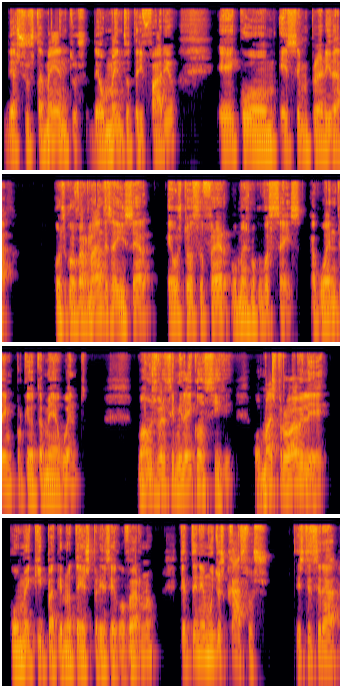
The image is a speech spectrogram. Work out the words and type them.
de axustamentos, de aumento tarifario, eh, con exemplaridade. Con os gobernantes a dizer, eu estou a sofrer o mesmo que vocês, aguentem porque eu tamén aguento. Vamos ver se Milei consigue. O máis probable é, con unha equipa que non ten experiencia de goberno, que ele tenha moitos casos. Este será,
